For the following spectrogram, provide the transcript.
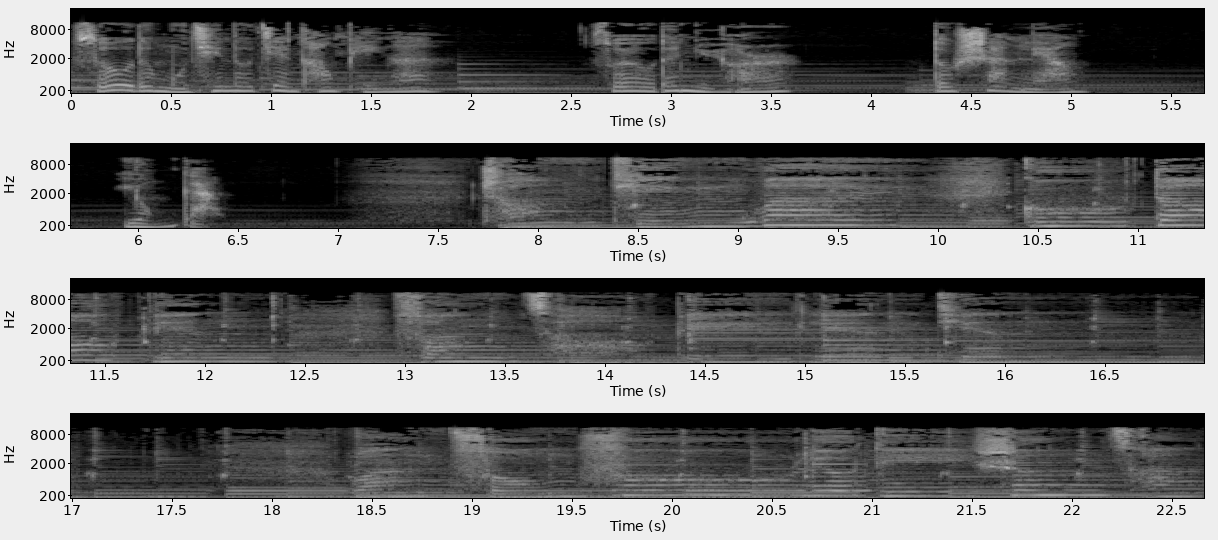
所有的母亲都健康平安，所有的女儿都善良勇敢。长亭，古道边。芳草碧连天，晚风拂柳笛声残，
